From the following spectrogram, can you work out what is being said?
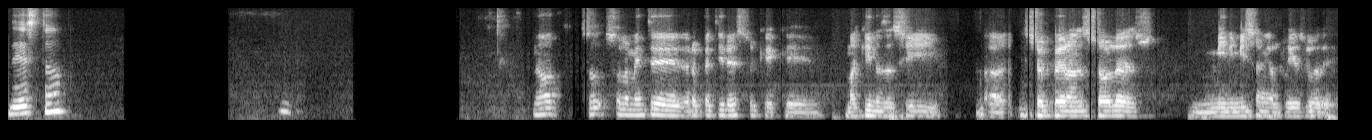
esto? No, solamente repetir esto, que, máquinas así uh, se operan solas minimizan el riesgo de,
